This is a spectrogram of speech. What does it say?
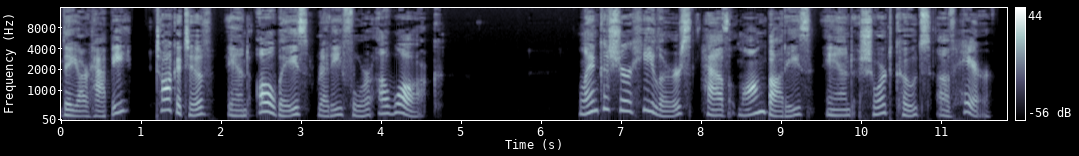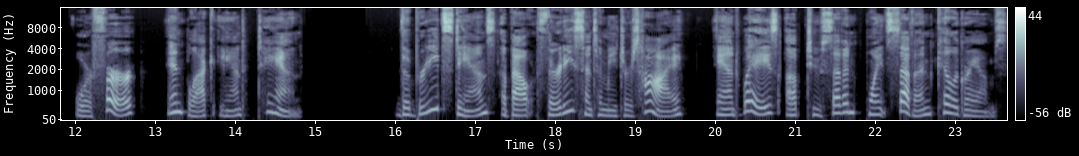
They are happy, talkative, and always ready for a walk. Lancashire Heelers have long bodies and short coats of hair or fur in black and tan. The breed stands about 30 centimeters high and weighs up to 7.7 kilograms.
